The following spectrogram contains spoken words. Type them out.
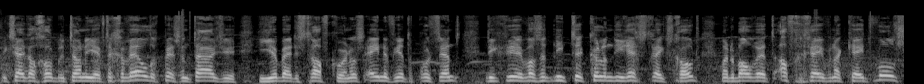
Ik zei het al, Groot-Brittannië heeft een geweldig percentage hier bij de strafcorners. 41 procent. Die keer was het niet eh, Cullen die rechtstreeks schoot. Maar de bal werd afgegeven naar Kate Walsh.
